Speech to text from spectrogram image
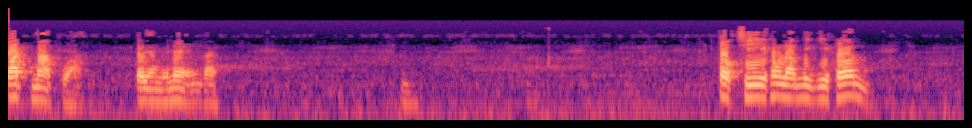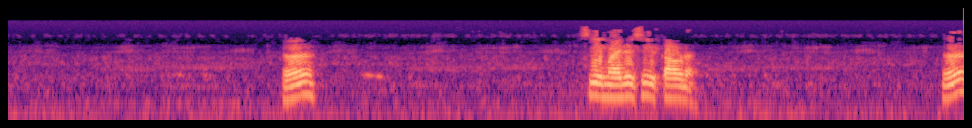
วัดมากกว่า ก็ยังไม่แน่เหมือนกันพวกชีของเรามีกี่คนฮะชีใหม่หรือชีเก่าน่ะ เออ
